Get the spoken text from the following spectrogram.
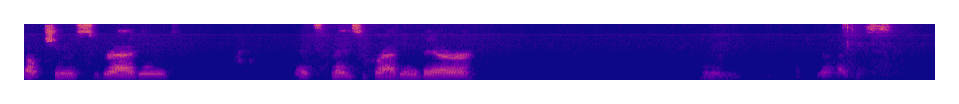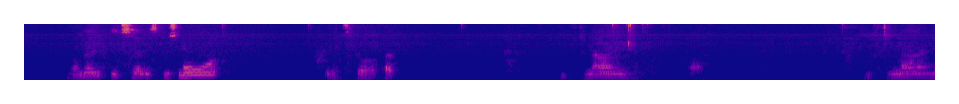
options, gradient. Let's place gradient there. Hmm. And here like this. Our 9 pixel is too small. Let's go up 59. 59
